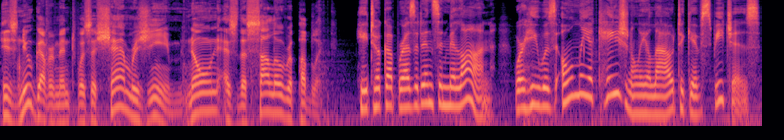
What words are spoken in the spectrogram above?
His new government was a sham regime known as the Salo Republic. He took up residence in Milan, where he was only occasionally allowed to give speeches.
